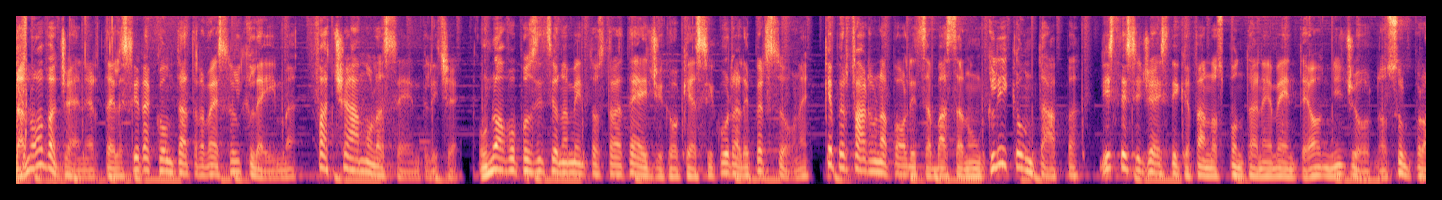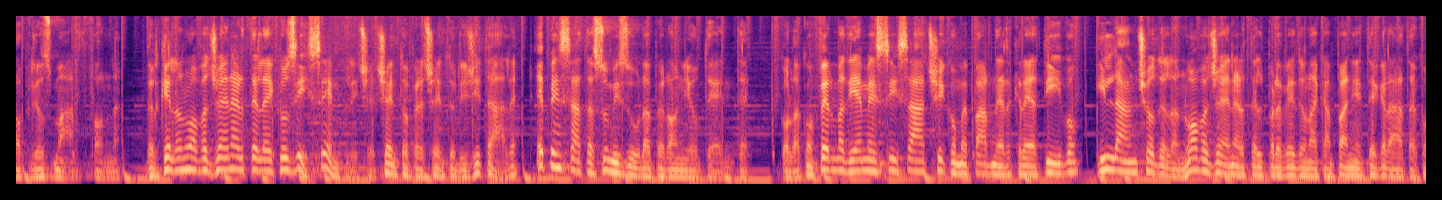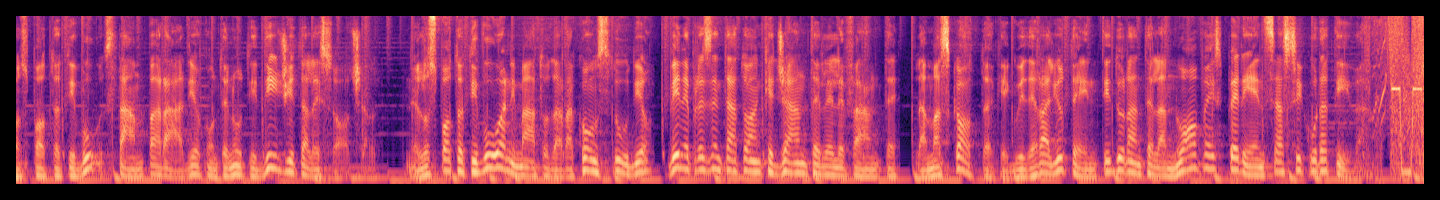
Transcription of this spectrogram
La nuova Genertel si racconta attraverso il claim Facciamola semplice, un nuovo posizionamento strategico che assicura alle persone che per fare una polizza bastano un clic o un tap, gli stessi gesti che fanno spontaneamente ogni giorno sul proprio smartphone. Perché la nuova Genertel è così semplice, 100% digitale e pensata su misura per ogni utente. Con la conferma di MSI Saci come partner creativo, il lancio della nuova Genertel prevede una campagna integrata con spot TV, stampa, radio, contenuti digital e social. Nello spot TV animato da Raccoon Studio viene presentato anche Giante l'elefante, la mascotte che guiderà gli utenti durante la nuova esperienza assicurativa.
